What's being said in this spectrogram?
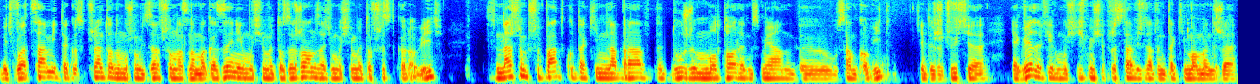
być władcami tego sprzętu, one muszą być zawsze u nas na magazynie, musimy to zarządzać, musimy to wszystko robić. W naszym przypadku takim naprawdę dużym motorem zmian był sam COVID, kiedy rzeczywiście, jak wiele firm, musieliśmy się przestawić na ten taki moment, że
